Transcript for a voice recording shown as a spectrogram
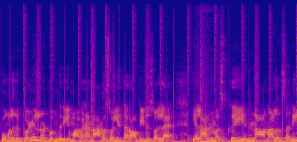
உங்களுக்கு தொழில்நுட்பம் தெரியுமா? வேணால் நாங்கள் சொல்லித்தரோம் அப்படின்னு சொல்ல எலான் மஸ்க்கு என்ன ஆனாலும் சரி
